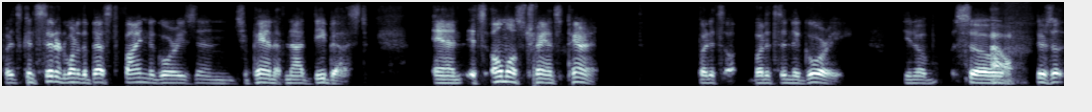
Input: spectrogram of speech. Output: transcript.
But it's considered one of the best fine Nigoris in Japan, if not the best. And it's almost transparent, but it's but it's a Nigori, you know. So wow. there's a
